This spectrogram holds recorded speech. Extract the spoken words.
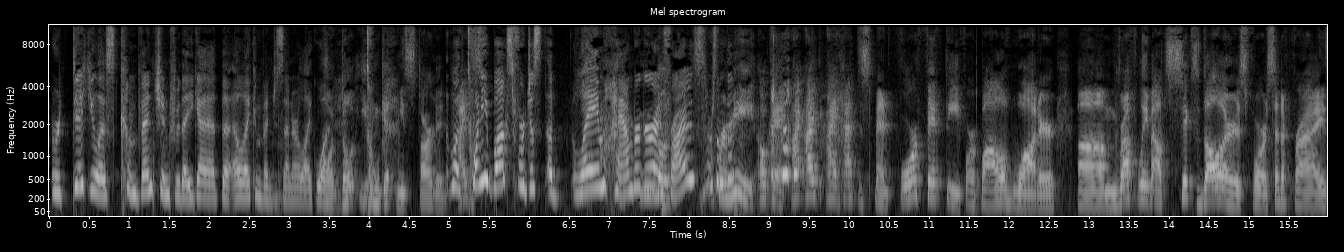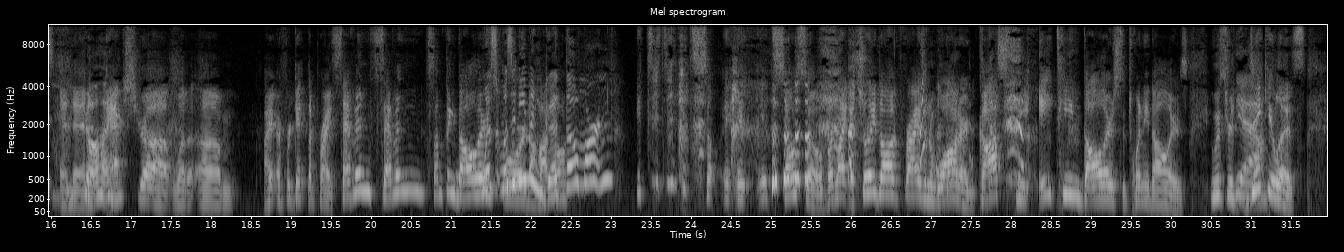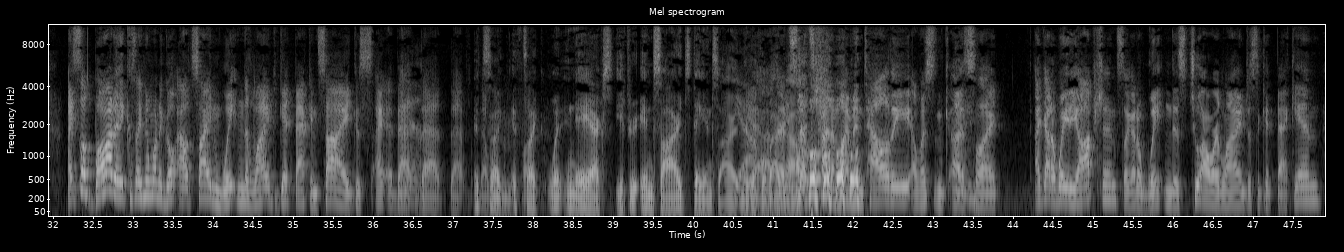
ridiculous convention food that you get at the LA Convention Center. Like what? Oh, don't even get me started. Look, I- twenty bucks for just a lame hamburger and fries or For me, okay, I, I I had to spend four fifty for a bottle of water, um, roughly about six dollars for a set of fries, and then an extra what um. I, I forget the price. Seven, seven something dollars. was was it even good dog. though, Martin? It's it's, it's so it, it, it's so so, but like a chili dog, fries, and water cost me eighteen dollars to twenty dollars. It was Yeah. ridiculous. I still bought it because I didn't want to go outside and wait in the line to get back inside because that Yeah. that that that It's that like been it's fun. like when in AX, if you're inside, stay inside, Yeah. never go back that's, out. that's kind of my mentality. I wasn't. I was like, I gotta weigh the options. So I gotta wait in this two hour line just to get back in.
